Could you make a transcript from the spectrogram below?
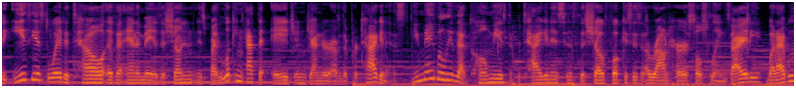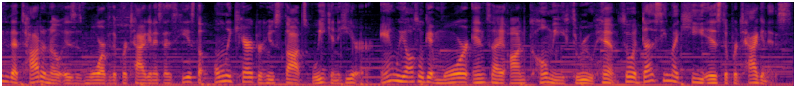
The easiest way to tell if an anime is a shonen is by looking at the age and gender of the protagonist. You may believe that Komi is the protagonist since the show focuses around her social anxiety, but I believe that Tadano is more of the protagonist as he is the only character whose thoughts we can hear. And we also get more insight on Komi Komi through him. So it does seem like he is the protagonist.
